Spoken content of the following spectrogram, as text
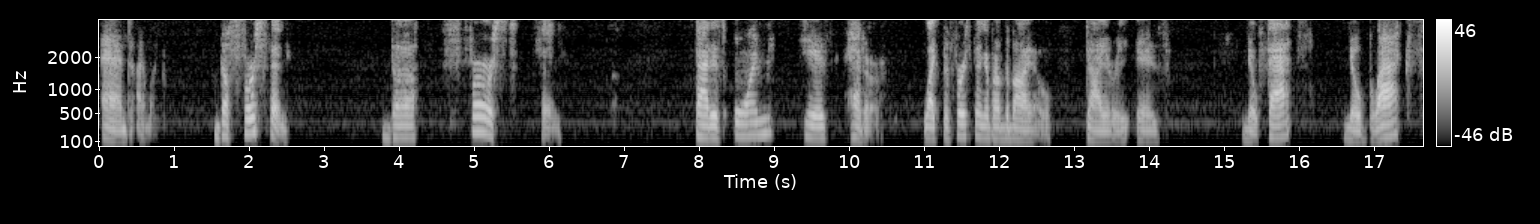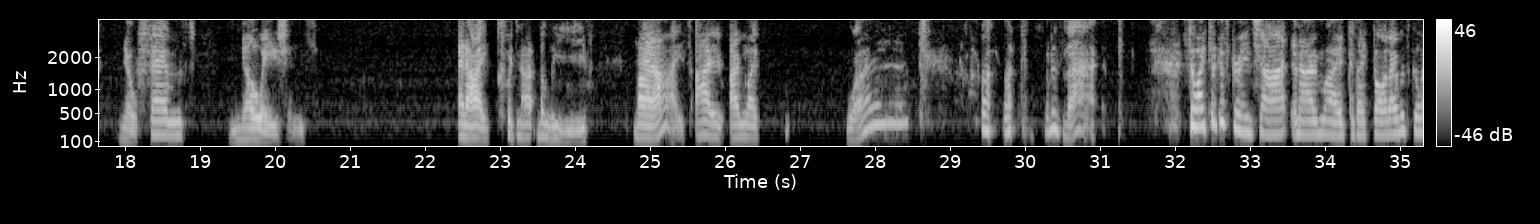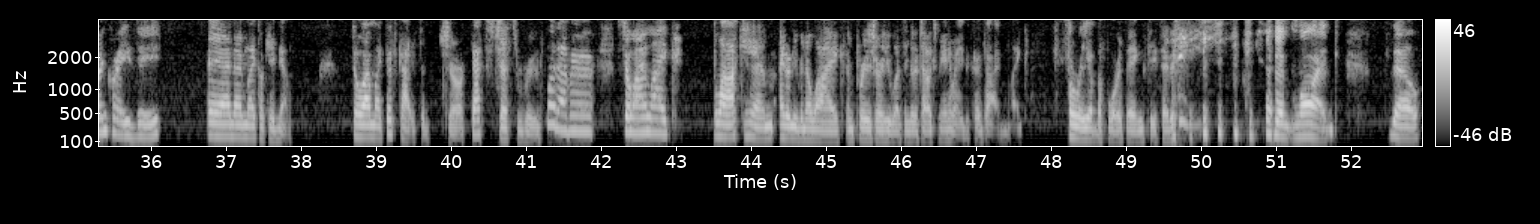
And I'm like, the first thing, the first thing that is on his header, like the first thing above the bio diary, is no fats, no blacks, no femmes, no Asians and I could not believe my eyes. I I'm like, what? what is that? So I took a screenshot and I'm like, because I thought I was going crazy, and I'm like, okay, no. So I'm like, this guy's a jerk. That's just rude. Whatever. So I like block him. I don't even know why, because I'm pretty sure he wasn't going to talk to me anyway, because I'm like three of the four things he said he didn't want. So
